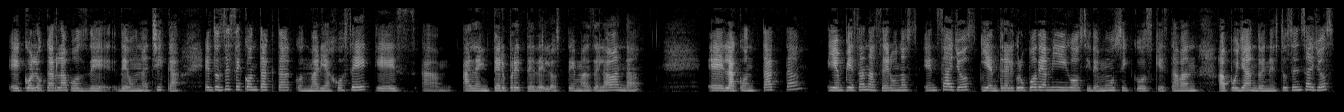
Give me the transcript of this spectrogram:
eh, colocar la voz de, de, una chica. Entonces se contacta con María José, que es a la intérprete de los temas de la banda. Eh, la contacta y empiezan a hacer unos ensayos y entre el grupo de amigos y de músicos que estaban apoyando en estos ensayos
